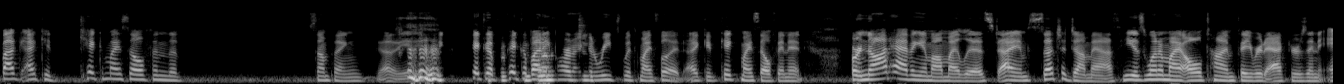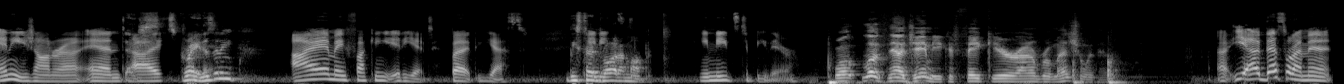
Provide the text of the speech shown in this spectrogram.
fuck I could kick myself in the something. Pick a pick a body part I could reach with my foot. I could kick myself in it for not having him on my list. I am such a dumbass. He is one of my all time favorite actors in any genre, and I It's great, isn't he? I am a fucking idiot. But yes, At least I He brought needs- him up. he needs to be there. Well, look now, Jamie, you could fake your honorable mention with him. Uh, yeah, that's what I meant.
